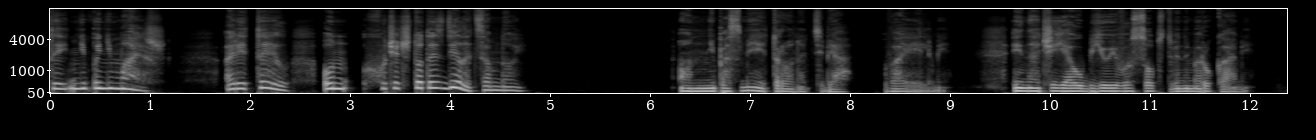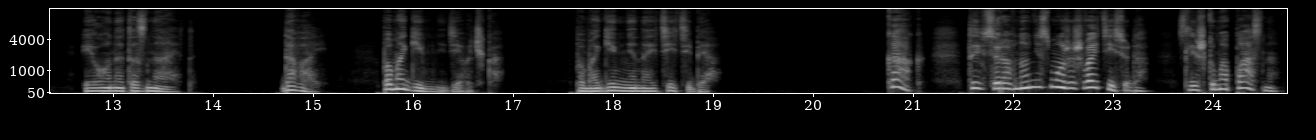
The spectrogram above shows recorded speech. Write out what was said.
«Ты не понимаешь. Аритейл, он хочет что-то сделать со мной». «Он не посмеет тронуть тебя, Ваэльми, иначе я убью его собственными руками. И он это знает. Давай, помоги мне, девочка. Помоги мне найти тебя». «Как? Ты все равно не сможешь войти сюда. Слишком опасно».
